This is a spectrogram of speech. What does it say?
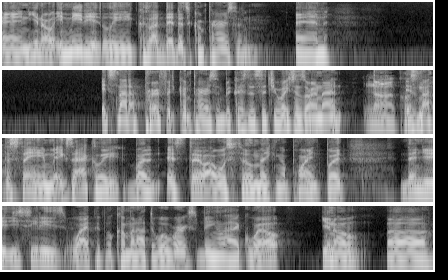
and you know, immediately because I did this comparison, and it's not a perfect comparison because the situations are not No, of course it's not the same exactly, but it's still I was still making a point. But then you, you see these white people coming out the woodworks being like, well, you know, uh,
